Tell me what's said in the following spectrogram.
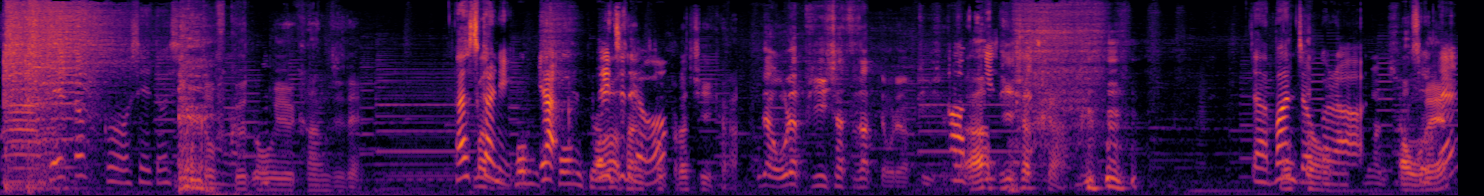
あーデート服教えてほしい。デート服どういう感じで？確かに、まあいやポンって大事だよ。合わされてたらしいから。で俺は P シャツだって俺は P シャツ。ああ T シャツか。じゃあ番長から教えて。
